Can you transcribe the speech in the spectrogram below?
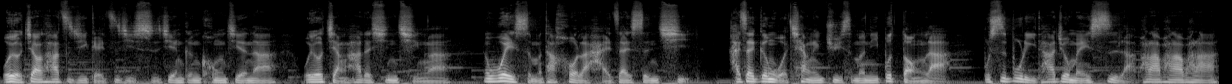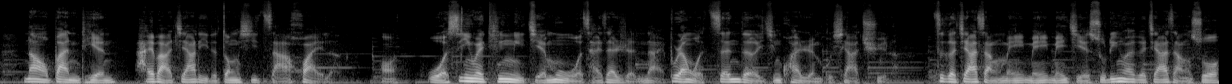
我有叫他自己给自己时间跟空间啊，我有讲他的心情啊，那为什么他后来还在生气，还在跟我呛一句什么你不懂啦，不是不理他就没事啦，啪啦啪啦啪啦闹半天。还把家里的东西砸坏了哦！我是因为听你节目我才在忍耐，不然我真的已经快忍不下去了。这个家长没没没结束，另外一个家长说：“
